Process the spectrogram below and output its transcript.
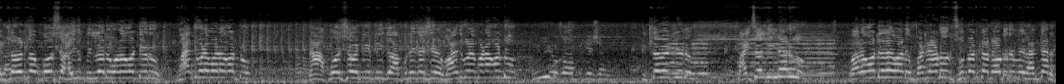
ఎట్లా పెడతావు కోసి ఐదు పిల్లలు పడగొట్టారు వాది కూడా పడగొట్టు. నా పోసి నీకు అప్లికేషన్ వాది కూడా పడగొట్టు. ఇట్లా పెట్టాడు. పైసలు తిన్నారు. పడగొట్టలే వాడు. పడ్డాడు చూపెడతాడు మీరు అంటారు.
